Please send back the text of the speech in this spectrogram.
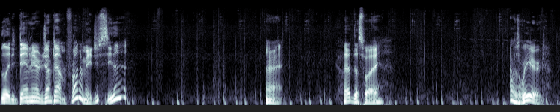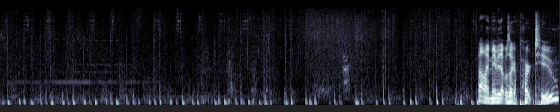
The lady damn near jumped out in front of me. Did you see that? Alright. Head this way. That was weird. Felt like maybe that was like a part two.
